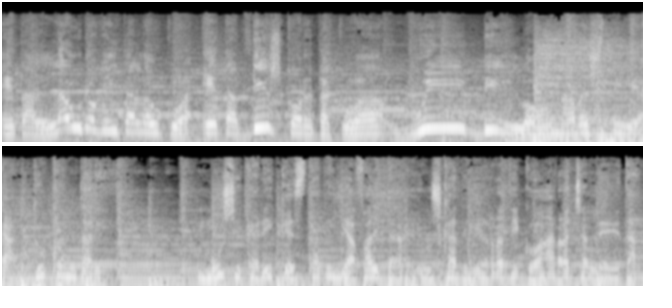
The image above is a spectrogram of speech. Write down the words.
eta lauro gehieta laukoa, eta diskorretakoa We Belong abestia. Kantu kontari musikarik ez dadila falta Euskadi erratiko arratsaldeetan.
